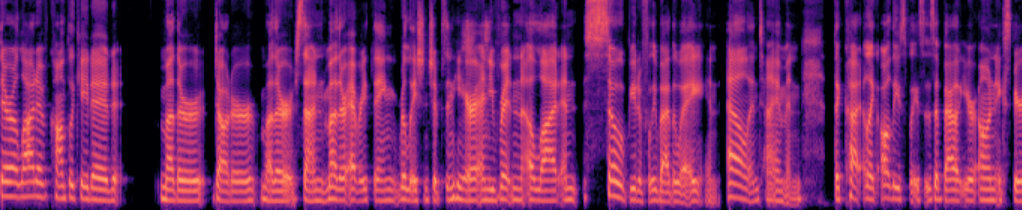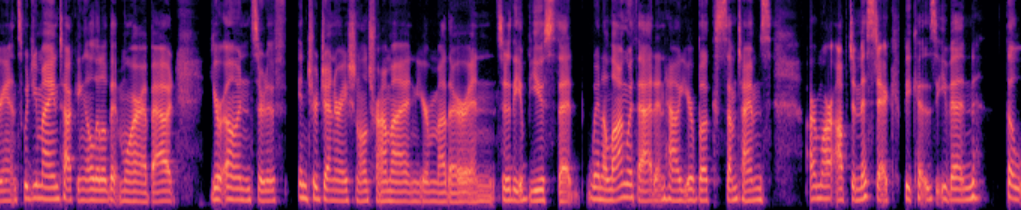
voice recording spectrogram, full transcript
there are a lot of complicated mother daughter mother son mother everything relationships in here and you've written a lot and so beautifully by the way in Elle and time and the cut like all these places about your own experience. Would you mind talking a little bit more about your own sort of intergenerational trauma and your mother and sort of the abuse that went along with that and how your books sometimes are more optimistic because even the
